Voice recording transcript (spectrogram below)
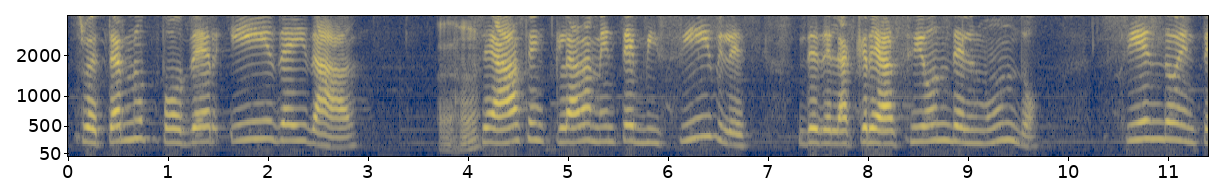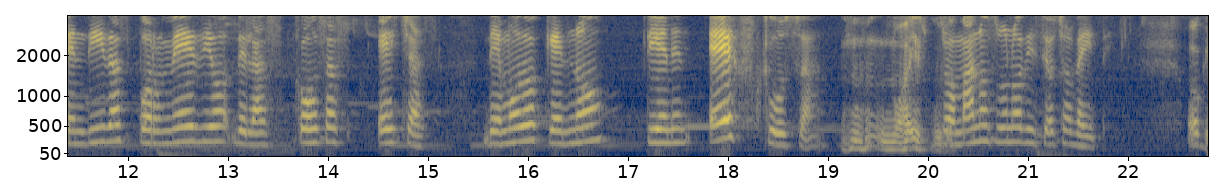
su eterno poder y deidad, se hacen claramente visibles desde la creación del mundo, siendo entendidas por medio de las cosas hechas, de modo que no tienen excusa. no hay excusa. Romanos 1, 18, 20. Ok,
